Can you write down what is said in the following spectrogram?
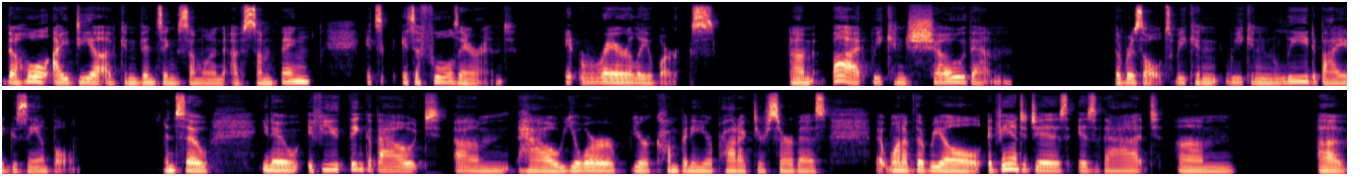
the whole idea of convincing someone of something it's it's a fool's errand. It rarely works. Um, but we can show them the results. We can we can lead by example and so, you know, if you think about um, how your your company, your product, your service that one of the real advantages is that um, uh,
